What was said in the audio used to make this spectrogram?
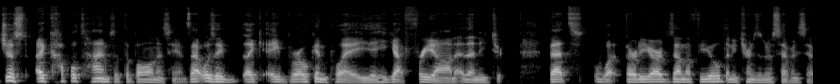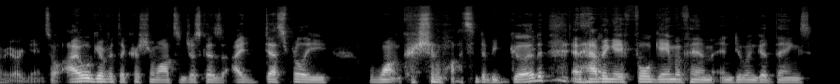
just a couple times with the ball in his hands. That was a like a broken play. He got free on, and then he that's what 30 yards down the field, and he turns into a 77 yard gain. So I will give it to Christian Watson just because I desperately want Christian Watson to be good and having a full game of him and doing good things,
